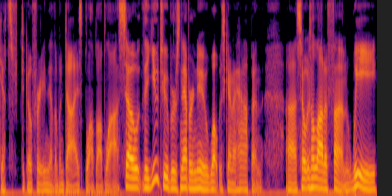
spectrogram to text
gets to go free, and the other one dies, blah, blah, blah. So the YouTubers never knew what was going to happen. Uh, so it was a lot of fun. We,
